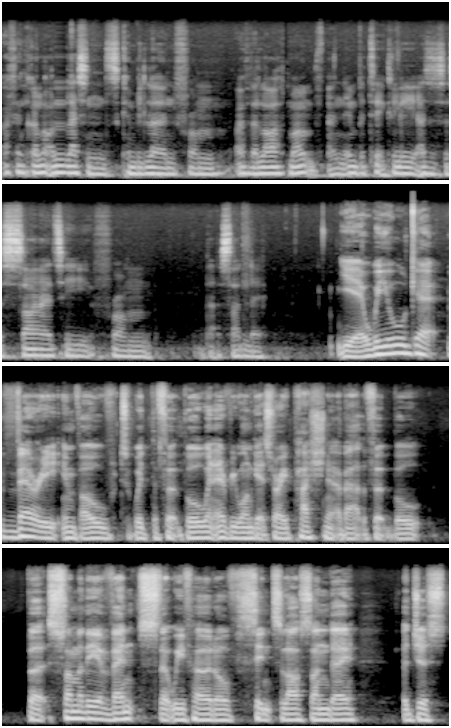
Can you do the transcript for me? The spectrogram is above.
I think a lot of lessons can be learned from over the last month and in particularly as a society from that Sunday. Yeah, we all get very involved with the football and everyone gets very passionate about the football. But some of the events that we've heard of since last Sunday are just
